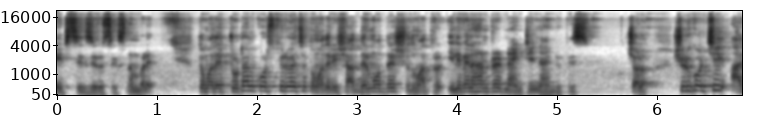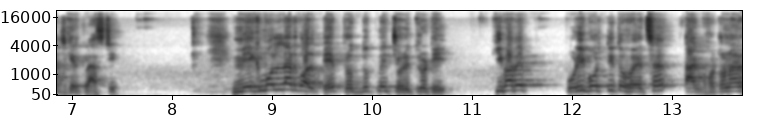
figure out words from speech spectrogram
eight six zero six নাম্বারে। তোমাদের টোটাল কোর্স ফি রয়েছে তোমাদের এই সাধ্যের মধ্যে শুধুমাত্র eleven hundred ninety nine rupees চলো, শুরু করছি আজকের ক্লাসটি মেঘমল্লার গল্পে প্রদ্যুৎমের চরিত্রটি কীভাবে পরিবর্তিত হয়েছে তা ঘটনার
